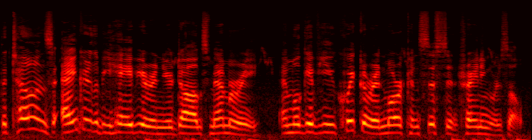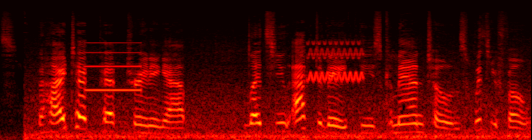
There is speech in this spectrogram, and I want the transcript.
The tones anchor the behavior in your dog's memory and will give you quicker and more consistent training results. The High-Tech Pet Training app lets you activate these command tones with your phone.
